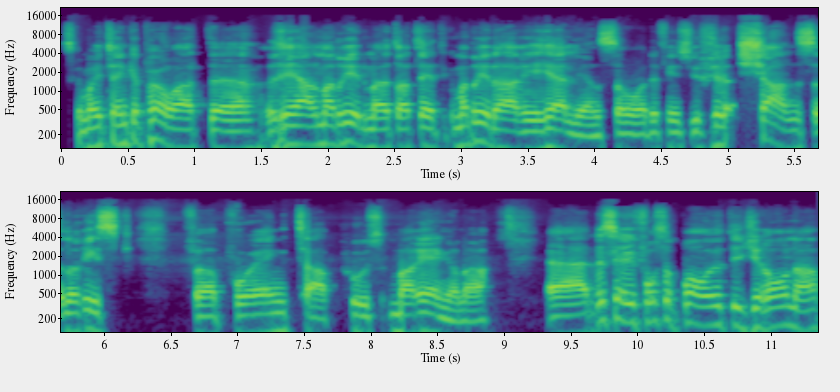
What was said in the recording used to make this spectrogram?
ska man ju tänka på att eh, Real Madrid möter Atletico Madrid här i helgen så det finns ju chans eller risk för poängtapp hos marängerna. Eh, det ser ju fortsatt bra ut i Girona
